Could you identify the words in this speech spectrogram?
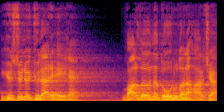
Yüzünü güler eyle. Varlığını doğrulara harca.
